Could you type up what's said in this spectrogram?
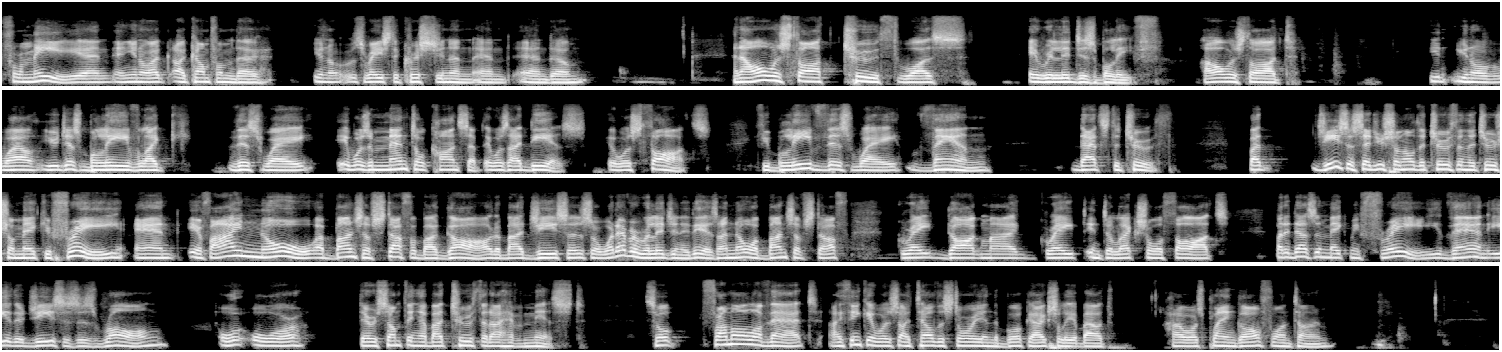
for me and and you know i, I come from the you know was raised a christian and and and um and i always thought truth was a religious belief. I always thought you, you know well you just believe like this way. It was a mental concept. It was ideas. It was thoughts. If you believe this way then that's the truth. But Jesus said, You shall know the truth, and the truth shall make you free. And if I know a bunch of stuff about God, about Jesus, or whatever religion it is, I know a bunch of stuff, great dogma, great intellectual thoughts, but it doesn't make me free, then either Jesus is wrong or, or there is something about truth that I have missed. So, from all of that, I think it was, I tell the story in the book actually about how I was playing golf one time.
